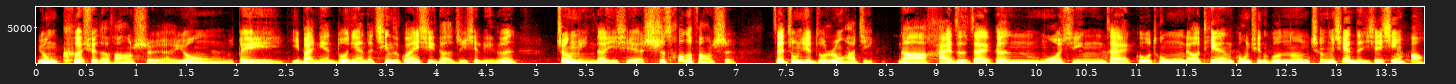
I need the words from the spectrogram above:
用科学的方式，用被一百年多年的亲子关系的这些理论证明的一些实操的方式，在中间做润滑剂。那孩子在跟模型在沟通、聊天、共情的过程中呈现的一些信号。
